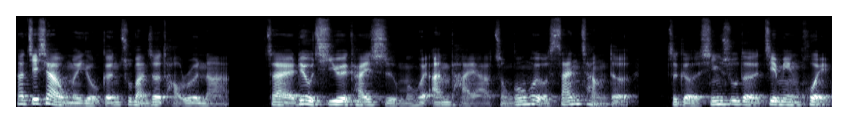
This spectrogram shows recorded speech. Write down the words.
那接下来我们有跟出版社讨论啊，在六七月开始我们会安排啊，总共会有三场的这个新书的见面会，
